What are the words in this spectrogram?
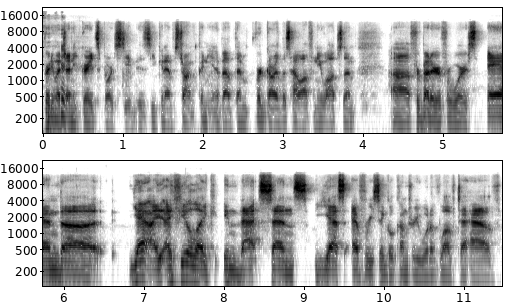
pretty much any great sports team is you can have a strong opinion about them regardless how often you watch them, uh, for better or for worse. And uh, yeah, I, I, feel like in that sense, yes, every single country would have loved to have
